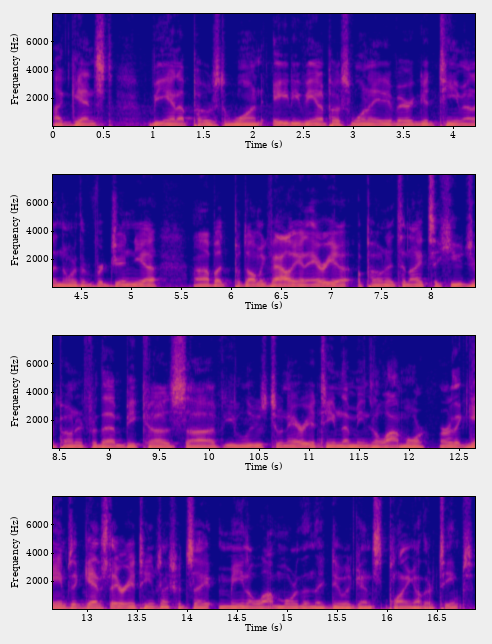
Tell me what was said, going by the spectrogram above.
against Vienna Post 180. Vienna Post 180, a very good team out of Northern Virginia. Uh, but Potomac Valley, an area opponent tonight's a huge opponent for them because uh, if you lose to an area team, that means a lot more. Or the games against area teams, I should say, mean a lot more than they do against playing other teams.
